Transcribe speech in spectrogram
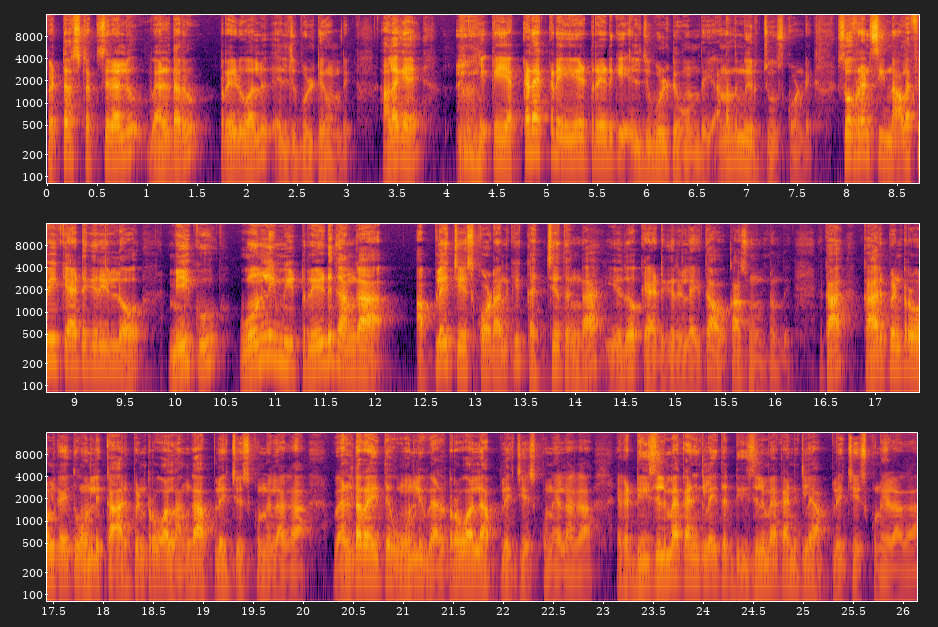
ఫిట్టర్ స్ట్రక్చరల్ వెల్డరు ట్రేడ్ వాళ్ళు ఎలిజిబిలిటీ ఉంది. అలాగే ఇక ఎక్కడెక్కడ ఏ ట్రేడ్కి ఎలిజిబిలిటీ ఉంది అన్నది మీరు చూసుకోండి. సో ఫ్రెండ్స్ ఈ నలభై కేటగిరీల్లో మీకు ఓన్లీ మీ ట్రేడ్ గంగా అప్లై చేసుకోవడానికి ఖచ్చితంగా ఏదో కేటగిరీలో అయితే అవకాశం ఉంటుంది. ఇక కార్పెంటర్ వాళ్ళకి అయితే ఓన్లీ కార్పెంటర్ వాళ్ళు అంగా అప్లై చేసుకునేలాగా వెల్డర్ అయితే ఓన్లీ వెల్డర్ వాళ్ళే అప్లై చేసుకునేలాగా ఇక డీజిల్ మెకానిక్లు అయితే డీజిల్ మెకానిక్లే అప్లై చేసుకునేలాగా.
